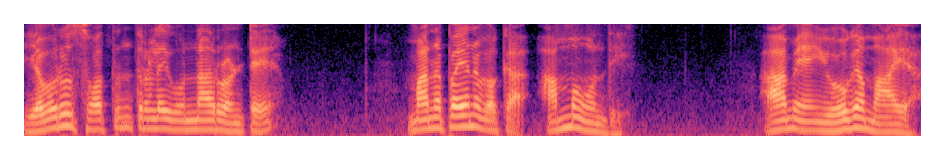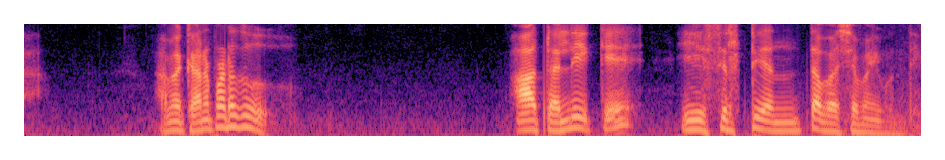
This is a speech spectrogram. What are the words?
ఎవరు స్వాతంత్రులై ఉన్నారు అంటే మనపైన ఒక అమ్మ ఉంది. ఆమె యోగ మాయ. ఆమె కనపడదు. ఆ తల్లికే ఈ సృష్టి అంత వశమై ఉంది.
